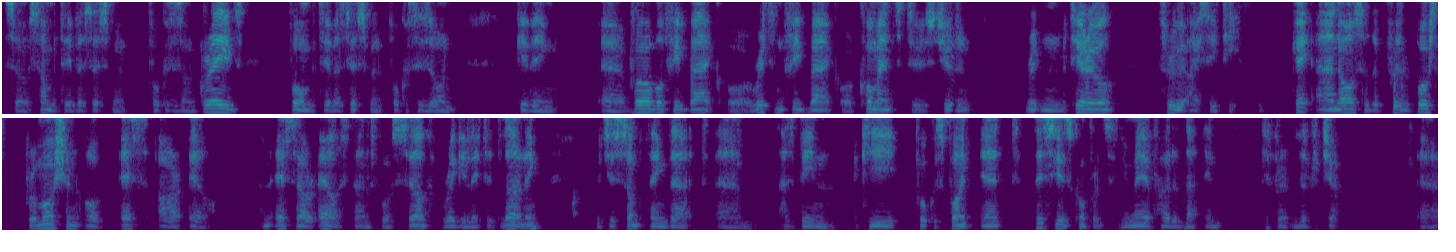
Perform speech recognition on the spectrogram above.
So summative assessment focuses on grades, formative assessment focuses on giving uh, verbal feedback or written feedback or comments to student written material through ICT. Okay, and also the promotion of SRL. And SRL stands for self-regulated learning, which is something that um, has been a key focus point at this year's conference. You may have heard of that in different literature. Uh,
